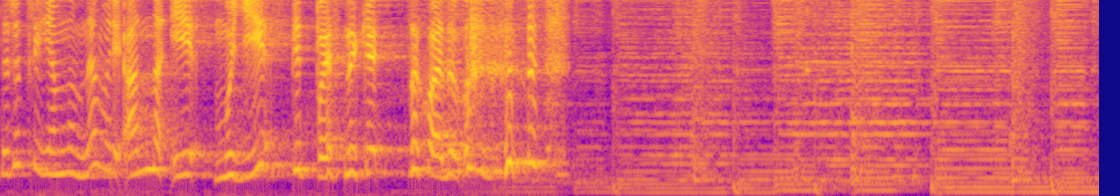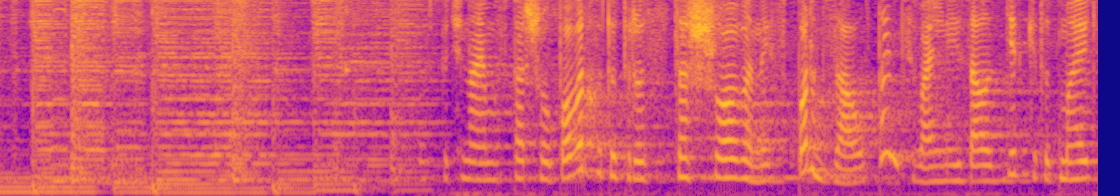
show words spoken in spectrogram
Дуже приємно, мене Маріанна і мої підписники. Заходимо. Розпочинаємо з першого поверху. Тут розташований спортзал, танцювальний зал. Дітки тут мають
